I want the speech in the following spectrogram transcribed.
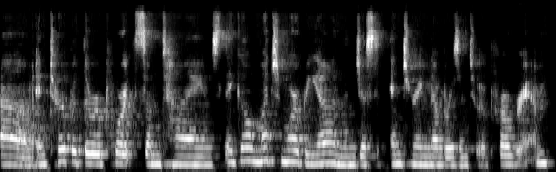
um, interpret the reports sometimes, they go much more beyond than just entering numbers into a program.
